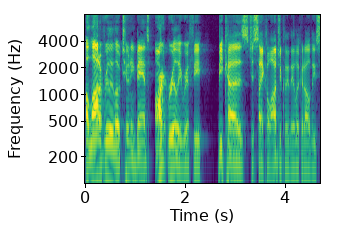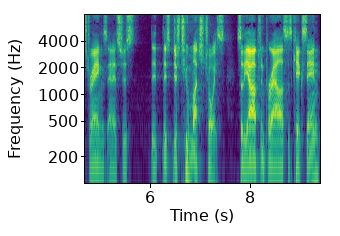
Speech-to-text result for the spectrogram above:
a lot of really low tuning bands aren't really riffy because just psychologically they look at all these strings and it's just it, there's there's too much choice. So the option paralysis kicks in.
